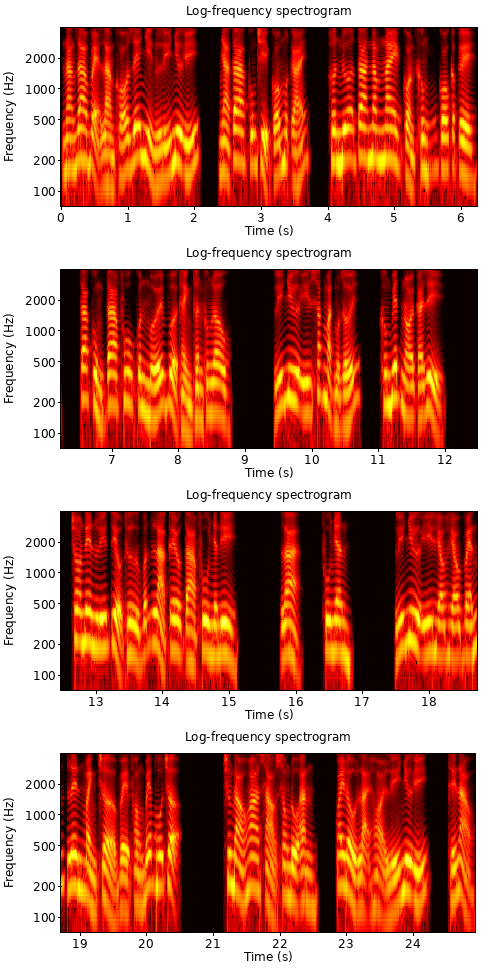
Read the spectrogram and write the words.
nàng ra vẻ làm khó dễ nhìn Lý Như Ý, nhà ta cũng chỉ có một cái, hơn nữa ta năm nay còn không có cấp kê, ta cùng ta phu quân mới vừa thành thân không lâu. Lý Như Ý sắc mặt một giới, không biết nói cái gì. Cho nên Lý Tiểu Thư vẫn là kêu ta phu nhân đi. Là, phu nhân. Lý Như Ý héo héo vén lên mảnh trở về phòng bếp hỗ trợ. Trương Đào Hoa xảo xong đồ ăn, quay đầu lại hỏi Lý Như Ý, thế nào?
